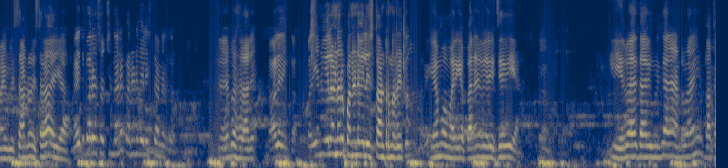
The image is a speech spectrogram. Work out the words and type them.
మేము ఇస్తా అంటున్నా ఇస్తారా ఇక రైతు భరోసా వచ్చిందని పన్నెండు వేలు ఇస్తా అన్నారు. రేపు రాలే. రాలేదు ఇంకా. పదిహేను వేలు అన్నారు పన్నెండు వేలు ఇస్తా అంటున్నారు ఎట్లా ఏమో మరి ఇక పన్నెండు వేలు ఇచ్చేది. ఈ ఇరవై ఐదు తారీఖు నుంచి అని అంటున్నారని పక్క.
